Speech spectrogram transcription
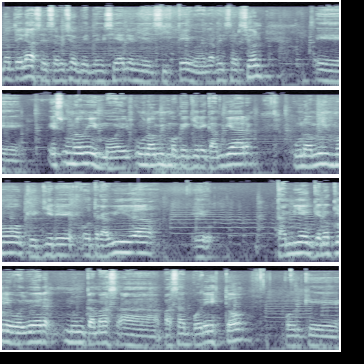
no te la hace el servicio penitenciario ni el sistema. La reinserción eh, es uno mismo, es uno mismo que quiere cambiar, uno mismo que quiere otra vida, eh, también que no quiere volver nunca más a pasar por esto, porque,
